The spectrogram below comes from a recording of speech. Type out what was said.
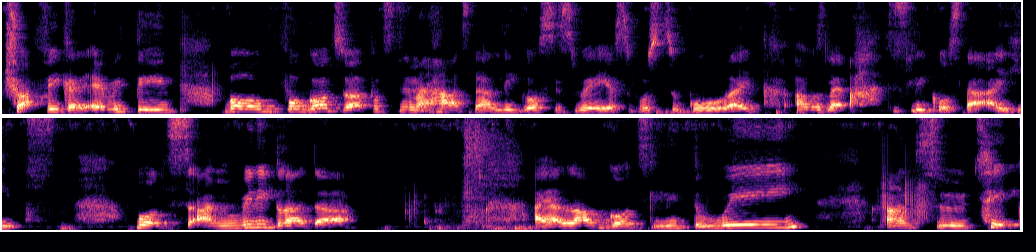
traffic and everything. But for God to have put it in my heart that Lagos is where you're supposed to go. Like I was like, ah, this Lagos that I hate. But I'm really glad that I allowed God to lead the way and to take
